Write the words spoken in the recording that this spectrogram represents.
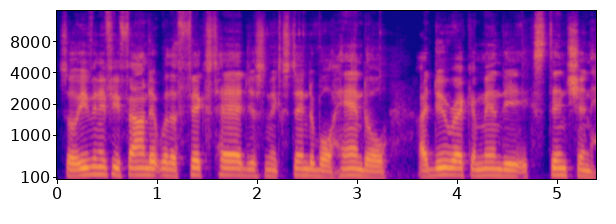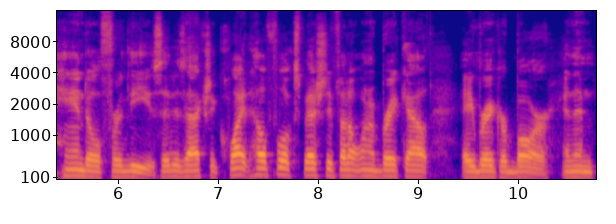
So even if you found it with a fixed head, just an extendable handle, I do recommend the extension handle for these. It is actually quite helpful, especially if I don't want to break out a breaker bar. And then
